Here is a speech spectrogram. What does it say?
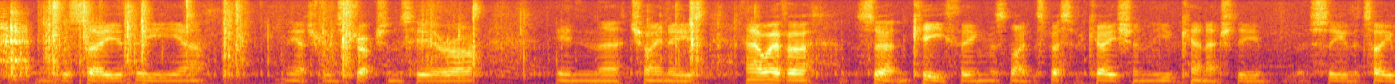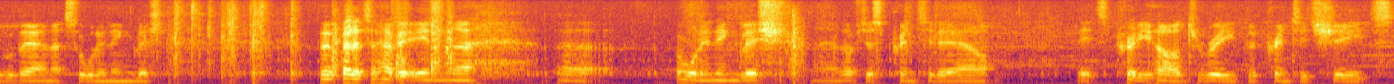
As I say, the uh, the actual instructions here are in uh, Chinese. However, certain key things like the specification, you can actually see the table there and that's all in English. But better to have it in uh, uh, all in English and I've just printed it out. It's pretty hard to read the printed sheets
